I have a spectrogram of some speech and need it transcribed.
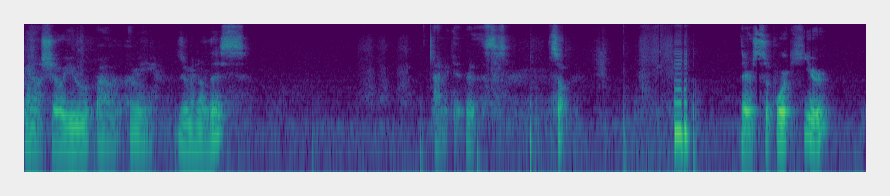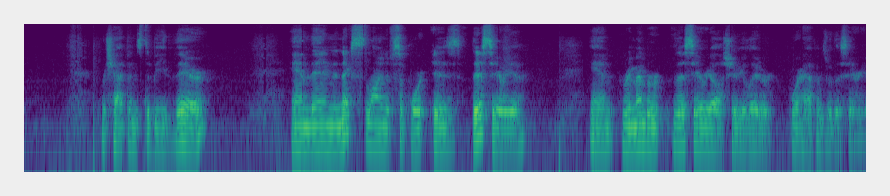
And I'll show you, uh, let me zoom in on this. I'm gonna get rid of this. So, there's support here, which happens to be there. And then the next line of support is this area. And remember this area, I'll show you later, what happens with this area.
